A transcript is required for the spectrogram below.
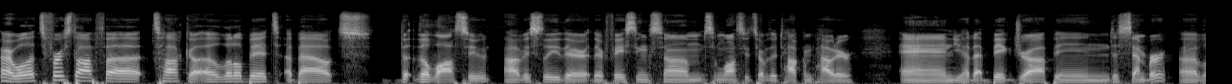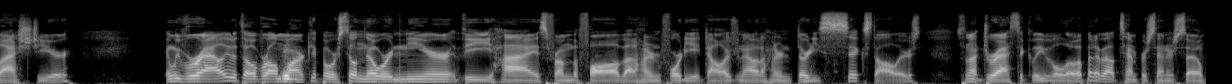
all right. Well, let's first off uh, talk a, a, little bit about the, the lawsuit. Obviously, they're they're facing some some lawsuits over the talcum powder, and you had that big drop in December of last year and we've rallied with the overall market, but we're still nowhere near the highs from the fall, about $148. We're now at $136, so not drastically below it, but about 10% or so.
